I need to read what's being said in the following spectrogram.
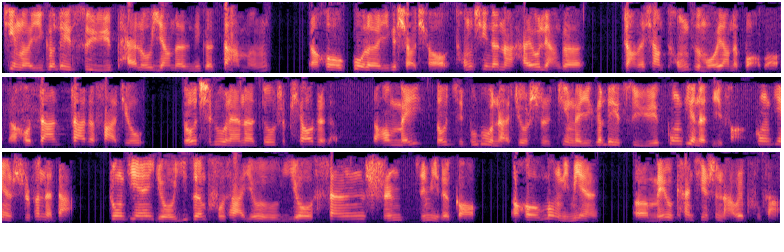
进了一个类似于牌楼一样的那个大门，然后过了一个小桥，同行的呢还有两个长得像童子模样的宝宝，然后扎扎着发揪，走起路来呢都是飘着的，然后没走几步路呢，就是进了一个类似于宫殿的地方，宫殿十分的大，中间有一尊菩萨，有有三十几米的高，然后梦里面呃没有看清是哪位菩萨，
